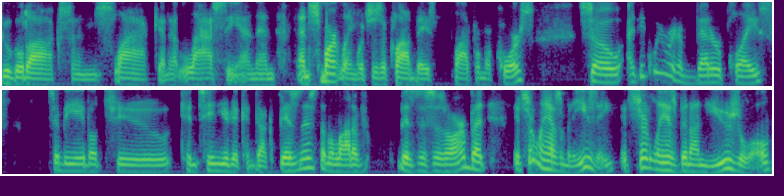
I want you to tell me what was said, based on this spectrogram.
Google Docs and Slack and Atlassian and and Smartling, which is a cloud-based platform, of course. So I think we were in a better place to be able to continue to conduct business than a lot of businesses are, but it certainly hasn't been easy. It certainly has been unusual,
